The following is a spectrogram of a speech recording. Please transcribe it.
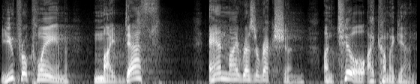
you proclaim, my death and my resurrection until I come again.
